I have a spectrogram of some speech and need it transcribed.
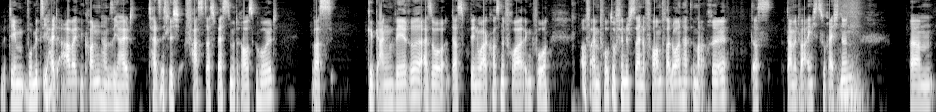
mit dem, womit sie halt arbeiten konnten, haben sie halt tatsächlich fast das Beste mit rausgeholt, was gegangen wäre. Also, dass Benoit Cosnefroy irgendwo auf einem Fotofinish seine Form verloren hat im April, das, damit war eigentlich zu rechnen. Ähm,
